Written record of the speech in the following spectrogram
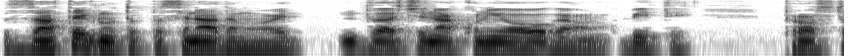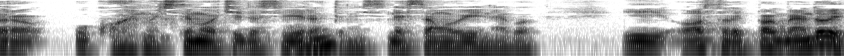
zategnuto, pa se nadam ovaj, da će nakon i ovoga onako, biti prostora u kojima ćete moći da svirate, mm. mislim, ne samo vi, nego i ostali punk bendovi.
